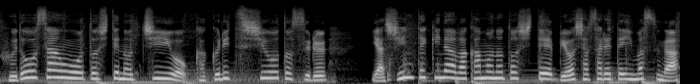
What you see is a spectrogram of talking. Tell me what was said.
不動産王としての地位を確立しようとする野心的な若者として描写されていますが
